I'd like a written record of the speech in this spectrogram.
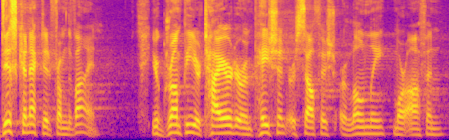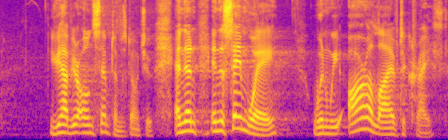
disconnected from the vine. You're grumpy or tired or impatient or selfish or lonely more often. You have your own symptoms, don't you? And then, in the same way, when we are alive to Christ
